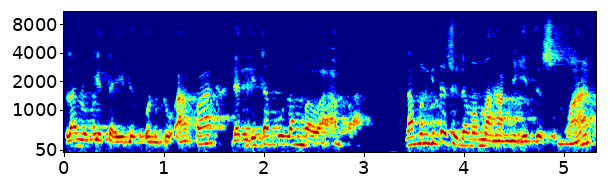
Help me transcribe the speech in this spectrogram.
lalu kita hidup untuk apa, dan kita pulang bawa apa. Namun kita sudah memahami itu semua,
